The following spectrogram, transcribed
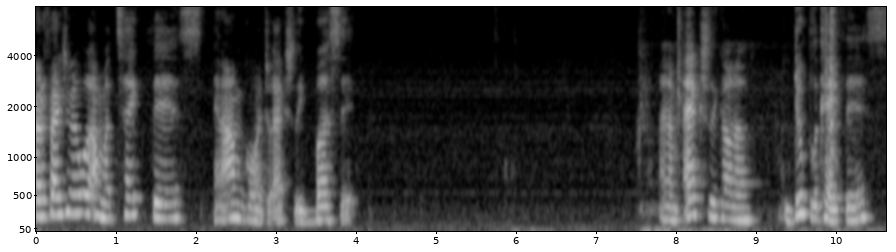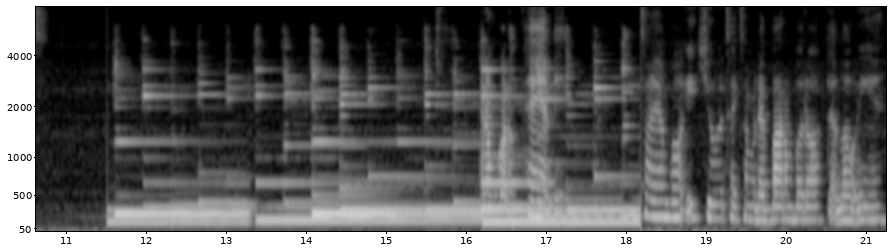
Matter of fact, you know what? I'm going to take this and I'm going to actually bust it. And I'm actually going to duplicate this. And I'm going to pan it. So I am going to EQ it, take some of that bottom butt off, that low end.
